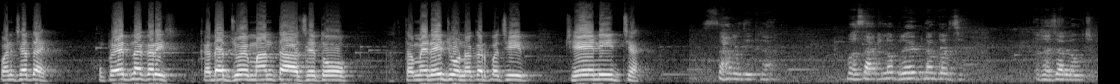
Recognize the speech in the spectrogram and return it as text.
પણ છતાંય હું પ્રયત્ન કરીશ. કદાચ જો એ માનતા હશે તો તમે રહેજો નકર પછી છે એની ઈચ્છા. સારું દીકરા બસ આટલો પ્રયત્ન કરજે. રજા લઉં છું.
